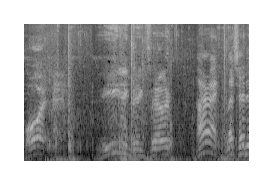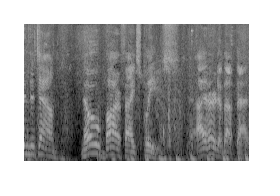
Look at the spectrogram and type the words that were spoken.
Boy, easy, big feller. All right, let's head into town. No bar fights, please. I heard about that.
